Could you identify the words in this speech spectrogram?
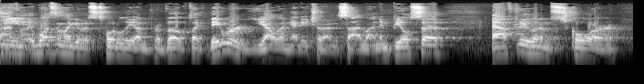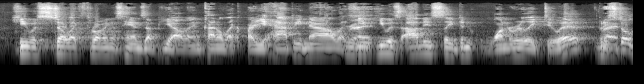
I mean, it wasn't like it was totally unprovoked. Like they were yelling at each other on the sideline, and Bielsa, after he let him score, he was still like throwing his hands up, yelling, kind of like, "Are you happy now?" Like Right. he, he was obviously didn't want to really do it, but Right. he still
